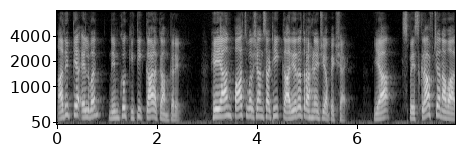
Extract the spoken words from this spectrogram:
आदित्य एल वन नेमकं किती काळ काम करेल? हे यान पाच वर्षांसाठी कार्यरत राहण्याची अपेक्षा आहे. या स्पेसक्राफ्टच्या नावात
